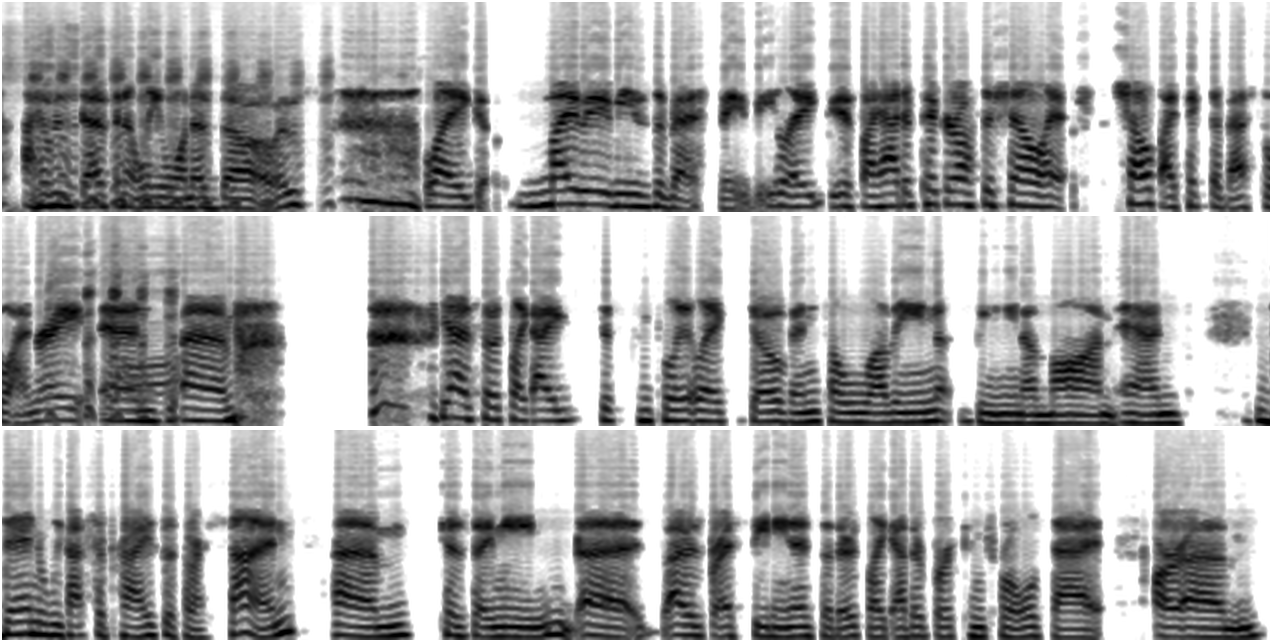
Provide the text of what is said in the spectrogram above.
I was definitely one of those. Like my baby's the best baby. Like if I had to pick her off the shelf, I, shelf I picked the best one, right? and um, yeah, so it's like I just completely like dove into loving being a mom, and then we got surprised with our son. Um, because I mean, uh, I was breastfeeding, and so there's like other birth controls that are um,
